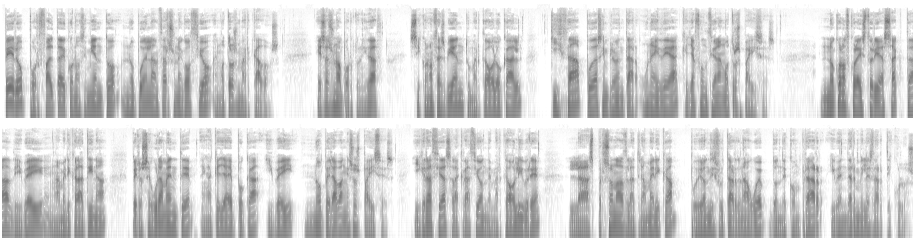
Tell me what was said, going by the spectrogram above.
pero por falta de conocimiento no pueden lanzar su negocio en otros mercados. Esa es una oportunidad. Si conoces bien tu mercado local, quizá puedas implementar una idea que ya funciona en otros países. No conozco la historia exacta de eBay en América Latina, pero seguramente en aquella época eBay no operaba en esos países, y gracias a la creación de Mercado Libre, las personas de Latinoamérica pudieron disfrutar de una web donde comprar y vender miles de artículos.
